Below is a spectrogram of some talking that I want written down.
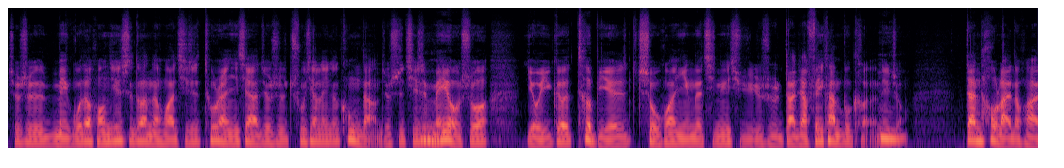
就是美国的黄金时段的话，其实突然一下就是出现了一个空档，就是其实没有说有一个特别受欢迎的情景喜剧，就是大家非看不可的那种。但后来的话，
